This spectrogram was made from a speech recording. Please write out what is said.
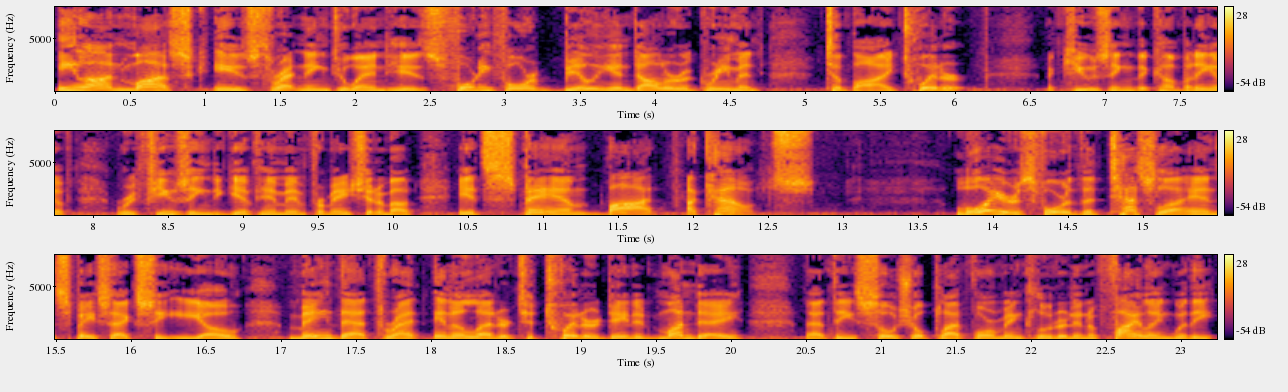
Elon Musk is threatening to end his $44 billion agreement to buy Twitter, accusing the company of refusing to give him information about its spam bot accounts. Lawyers for the Tesla and SpaceX CEO made that threat in a letter to Twitter dated Monday that the social platform included in a filing with the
